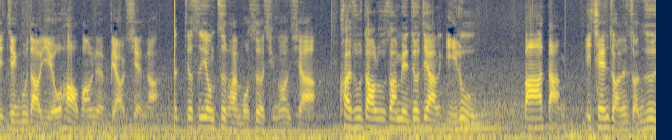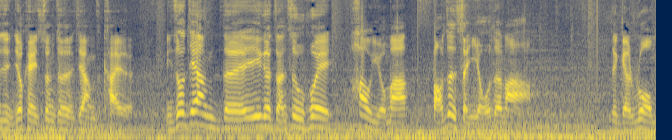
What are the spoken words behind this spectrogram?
也兼顾到油耗方面的表现啦，就是用自排模式的情况下，快速道路上面就这样一路八档一千转的转速，你就可以顺顺的这样子开了。你说这样的一个转速会耗油吗？保证省油的嘛。这个 ROM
